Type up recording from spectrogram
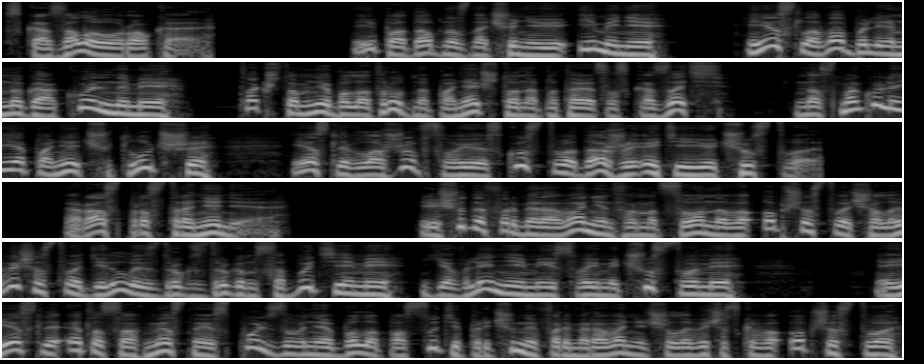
Сказала урока. И подобно значению имени, ее слова были немного окольными, так что мне было трудно понять, что она пытается сказать, но смогу ли я понять чуть лучше, если вложу в свое искусство даже эти ее чувства? Распространение. Еще до формирования информационного общества человечество делилось друг с другом событиями, явлениями и своими чувствами, и если это совместное использование было по сути причиной формирования человеческого общества,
